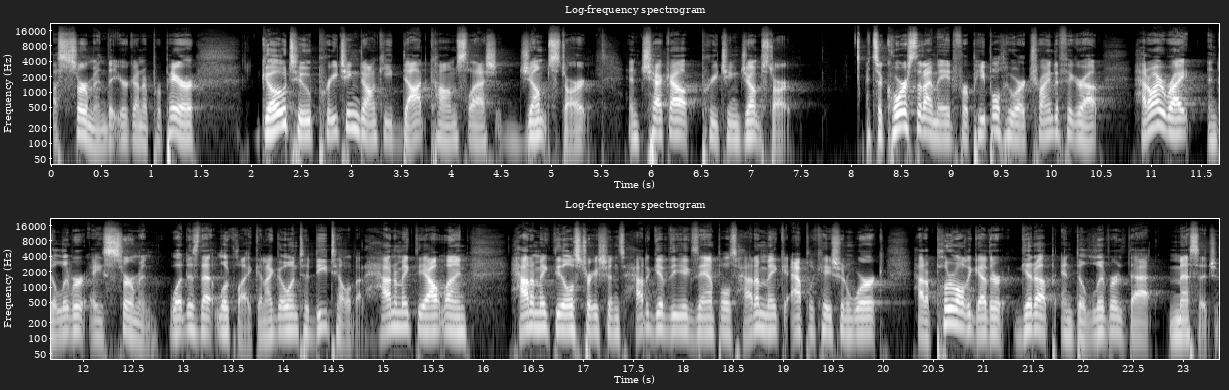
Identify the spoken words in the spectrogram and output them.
a sermon that you're going to prepare, go to preachingdonkey.com slash jumpstart and check out Preaching Jumpstart. It's a course that I made for people who are trying to figure out how do I write and deliver a sermon? What does that look like? And I go into detail about how to make the outline, how to make the illustrations, how to give the examples, how to make application work, how to put it all together, get up and deliver that message.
